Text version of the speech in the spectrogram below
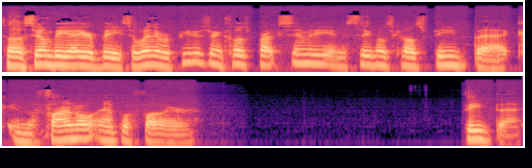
So it's going to be A or B. So when the repeaters are in close proximity and the signals cause feedback in the final amplifier, feedback.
